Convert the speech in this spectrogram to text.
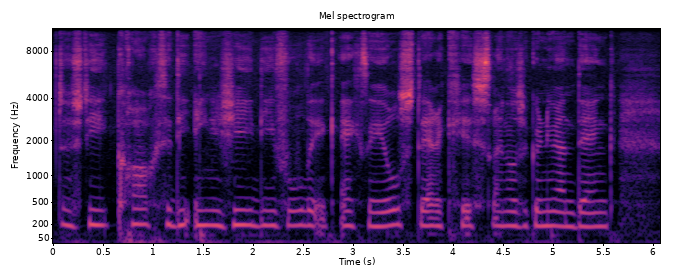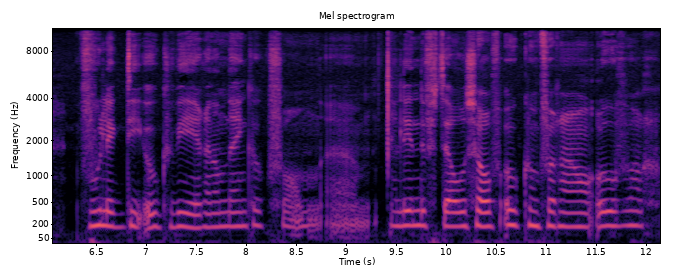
dus die kracht, die energie, die voelde ik echt heel sterk gisteren. En als ik er nu aan denk voel ik die ook weer. En dan denk ik ook van, um, Linde vertelde zelf ook een verhaal over,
